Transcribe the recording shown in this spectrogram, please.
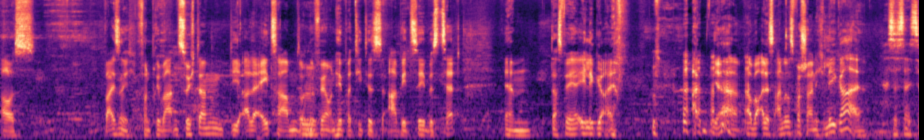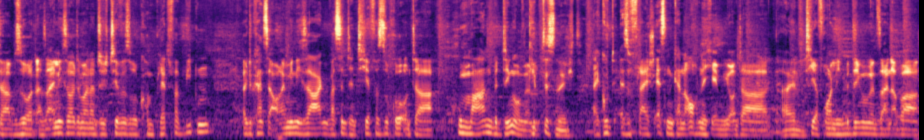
aus weiß nicht, von privaten Züchtern, die alle AIDS haben so ungefähr und Hepatitis A, B, C bis Z. Ähm, das wäre ja illegal. ja, aber alles andere ist wahrscheinlich legal. Das ist, das ist ja absurd. Also eigentlich sollte man natürlich Tierversuche komplett verbieten, weil du kannst ja auch irgendwie nicht sagen, was sind denn Tierversuche unter humanen Bedingungen. Gibt es nicht. Ja gut, also Fleisch essen kann auch nicht irgendwie unter Nein. tierfreundlichen Bedingungen sein, aber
